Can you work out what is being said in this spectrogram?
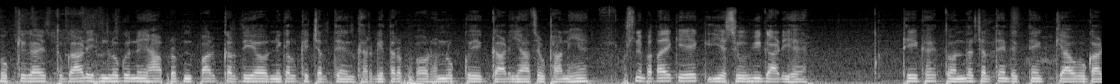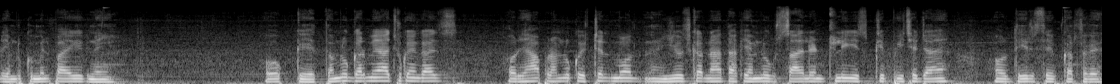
ओके गाइस तो गाड़ी हम लोगों ने यहाँ पर अपनी पार्क कर दी है और निकल के चलते हैं घर की तरफ़ और हम लोग को एक गाड़ी यहाँ से उठानी है। उसने बताया कि एक एस गाड़ी है। ठीक है तो अंदर चलते हैं, देखते हैं क्या वो गाड़ी हम लोग को मिल पाएगी कि नहीं। ओके तो हम लोग घर में आ चुके हैं गाइज़ और यहाँ पर हम लोग को स्टेल मोड यूज़ करना है ताकि हम लोग साइलेंटली इसके पीछे जाएँ और धीरे से कर सकें।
